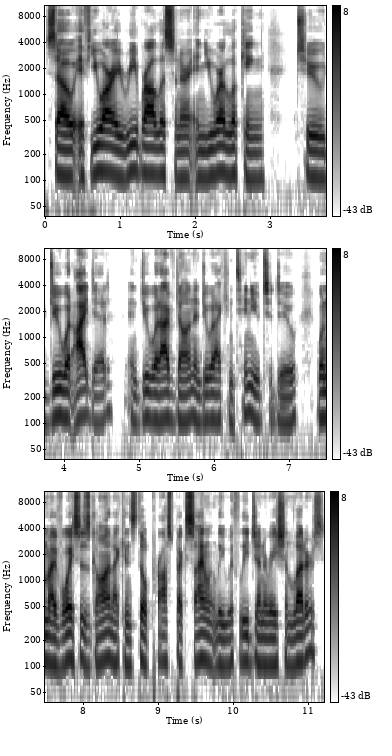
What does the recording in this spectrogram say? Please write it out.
So if you are a ReRaw listener and you are looking to do what I did and do what I've done and do what I continue to do. When my voice is gone, I can still prospect silently with lead generation letters.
